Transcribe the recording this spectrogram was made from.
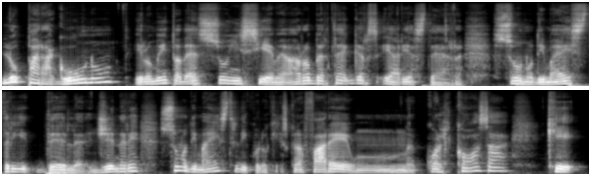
Lo paragono e lo metto adesso in insieme a Robert Eggers e Ari Aster. Sono dei maestri del genere, sono dei maestri di quello che riescono a fare un qualcosa che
